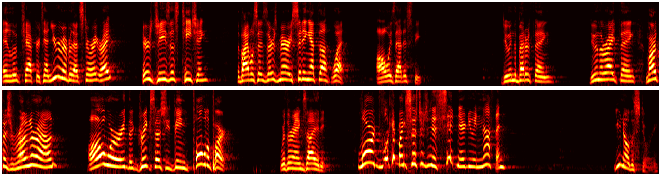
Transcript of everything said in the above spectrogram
in Luke chapter 10. You remember that story, right? Here's Jesus teaching. The Bible says there's Mary sitting at the what? Always at his feet. Doing the better thing, doing the right thing. Martha's running around, all worried. The Greek says she's being pulled apart with her anxiety. Lord, look at my sister. She's just sitting there doing nothing. You know the story.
